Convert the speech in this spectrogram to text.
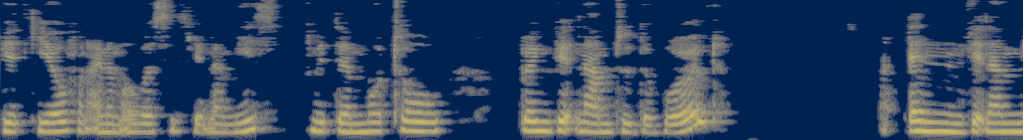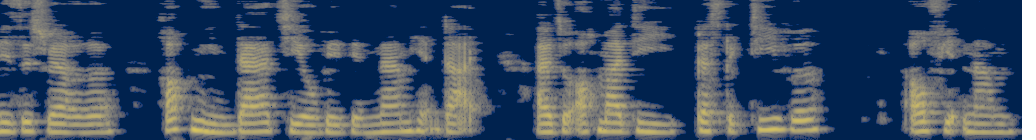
Vietgeo, von einem Overseas Vietnamese mit dem Motto Bring Vietnam to the World. In Vietnamesisch wäre Góc nhìn đa chiều về Việt Nam hiện đại. Also auch mal die Perspektive auf Vietnam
